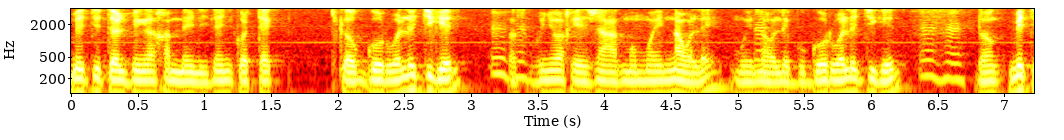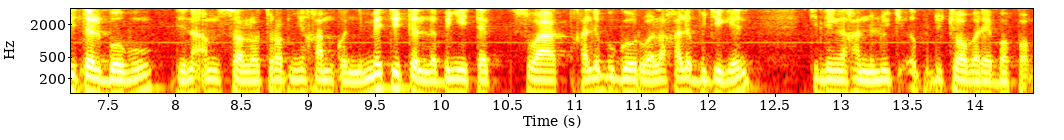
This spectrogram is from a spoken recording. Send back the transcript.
métital bi nga xam ne ni dañ ko teg ci kaw góor wala jigéen. Parce que bu ñu waxee genre moom mooy nawle muy nawle bu góor wala jigéen. Donc métital boobu dina am solo trop ñu xam ko ni métital la bi ñuy teg soit xale bu góor wala xale bu jigéen ci li nga xam ne lu ci ëpp du coobaree boppam.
